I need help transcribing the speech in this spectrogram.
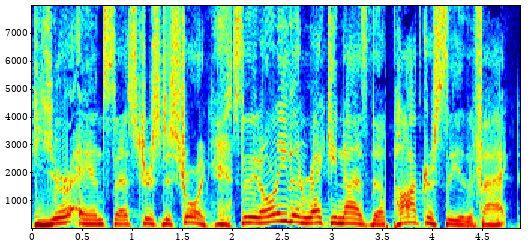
your ancestors destroyed. So they don't even recognize the hypocrisy of the fact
